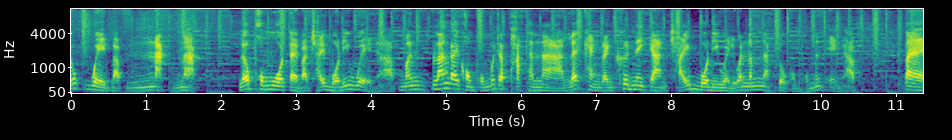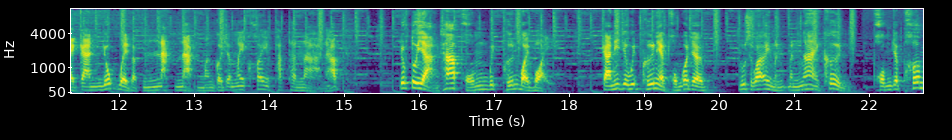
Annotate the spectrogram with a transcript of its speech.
ยกเวทแบบหนักๆแล้วผมมัวแต่แบบใช้ body weight นะครับ มันร่างกายของผมก็จะพัฒนาและแข็งแรงขึ้นในการใช้ body weight หรือว่าน้ำหนักตัวของผมนั่นเองครับ แต่การยกเวทแบบหนักๆมันก็จะไม่ค่อยพัฒนานะครับ ยกตัวอย่างถ้าผมวิดพื้นบ่อยๆ การที่จะวิดพื้นเนี่ยผมก็จะรู้สึกว่าเอ้ยมันมันง่ายขึ้น ผมจะเพิ่ม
